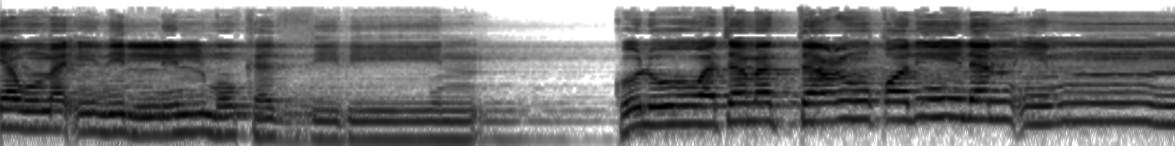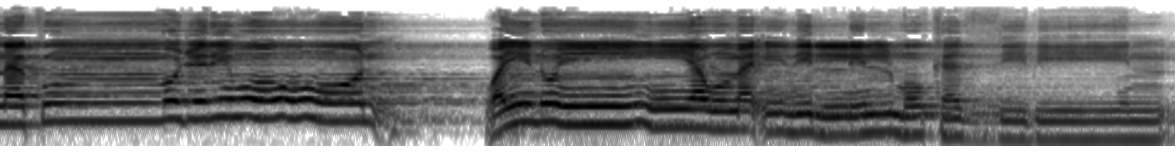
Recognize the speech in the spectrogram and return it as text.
يومئذ للمكذبين. كلوا وتمتعوا قليلا انكم مجرمون. ويل يومئذ للمكذبين.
